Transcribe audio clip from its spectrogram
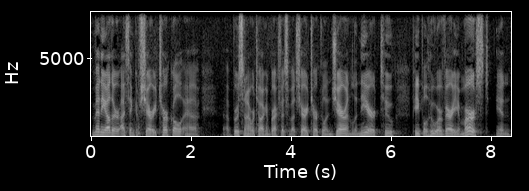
many other, I think of Sherry Turkle. Uh, uh, Bruce and I were talking at breakfast about Sherry Turkle and Jaron Lanier, two people who are very immersed in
